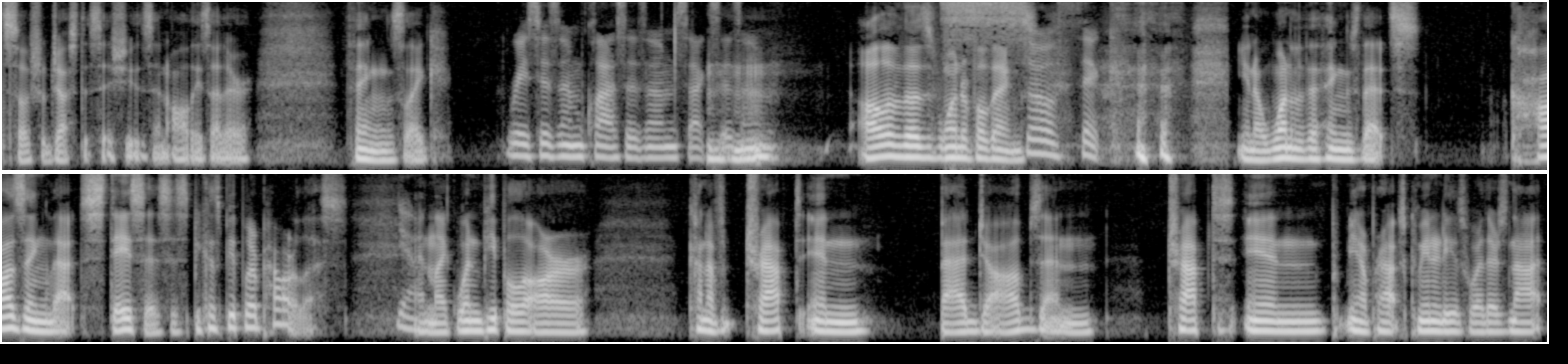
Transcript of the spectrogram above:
social justice issues and all these other things like Racism, classism, sexism. Mm-hmm. all of those wonderful things. So thick. you know, one of the things that's causing that stasis is because people are powerless. Yeah. And like when people are kind of trapped in bad jobs and trapped in, you know, perhaps communities where there's not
